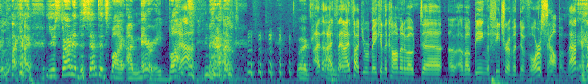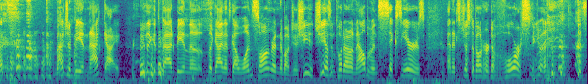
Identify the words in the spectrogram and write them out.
I, you started the sentence by "I'm married," but Yeah. Like, I, I th- and I thought you were making the comment about uh, uh, about being the feature of a divorce album. That that's imagine being that guy. You think it's bad being the the guy that's got one song written about you? She she hasn't put out an album in six years, and it's just about her divorce. this,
